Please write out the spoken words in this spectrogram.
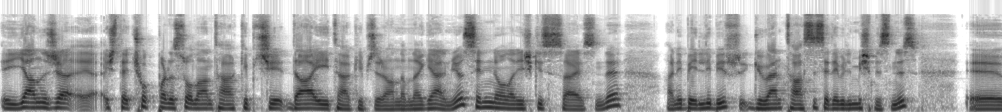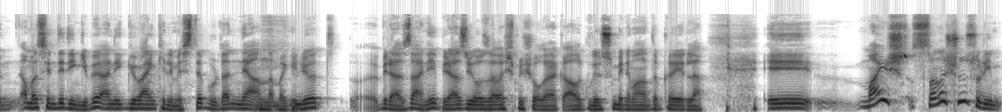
E, yalnızca e, işte çok parası olan takipçi daha iyi takipçiler anlamına gelmiyor. Seninle olan ilişkisi sayesinde hani belli bir güven tahsis edebilmiş misiniz? Ee, ama senin dediğin gibi hani güven kelimesi de burada ne anlama geliyor? Biraz da hani biraz yozlaşmış olarak algılıyorsun benim anladığım kadarıyla. Ee, Mayr sana şunu sorayım.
